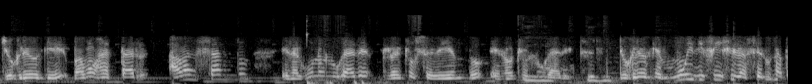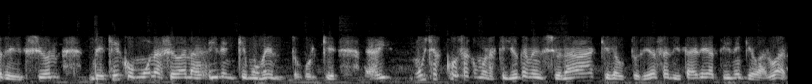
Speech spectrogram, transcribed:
yo creo que vamos a estar avanzando en algunos lugares, retrocediendo en otros lugares. Yo creo que es muy difícil hacer una predicción de qué comunas se van a abrir en qué momento, porque hay muchas cosas como las que yo te mencionaba que la autoridad sanitaria tiene que evaluar,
